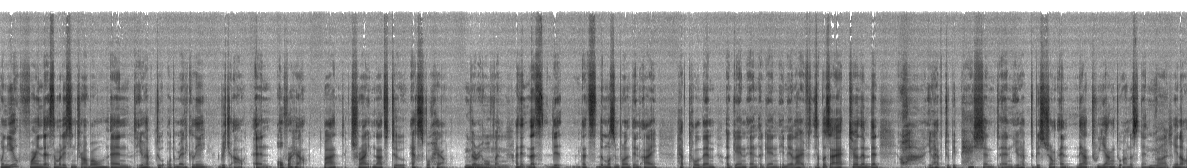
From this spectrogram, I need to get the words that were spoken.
when you find that somebody is in trouble and you have to automatically reach out and offer help, but try not to ask for help very hmm. often. I think that's the, that's the most important thing I have told them again and again in their life. Suppose I tell them that oh, you have to be patient and you have to be strong, and they are too young to understand. Right. You know,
